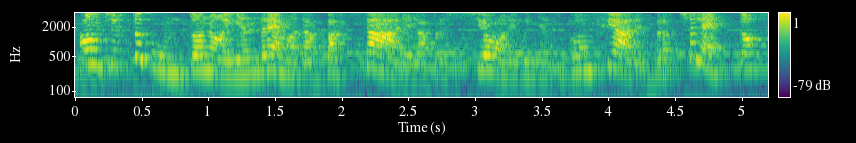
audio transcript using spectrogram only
A un certo punto noi andremo ad abbassare la pressione, quindi a sgonfiare il braccialetto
